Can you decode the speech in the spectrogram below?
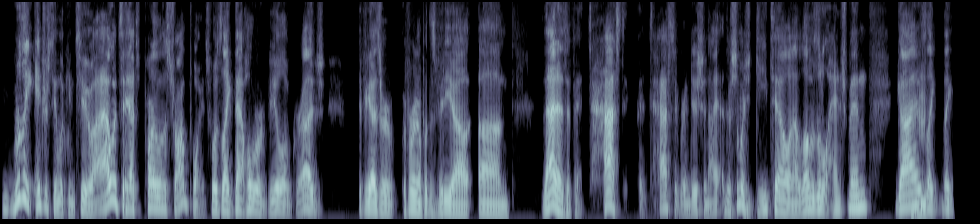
really interesting looking too. I would say that's part of one of the strong points was like that whole reveal of Grudge. If you guys are, if we're gonna put this video out, um, that is a fantastic, fantastic rendition. I there's so much detail, and I love his little henchmen guys. Mhm. Like, like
